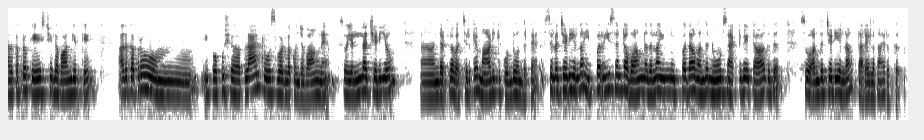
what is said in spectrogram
அதுக்கப்புறம் கேஎஸ்டியில் வாங்கியிருக்கேன். அதுக்கப்புறம் இப்போது இப்போ புஷ் பிளான்ட் ரோஸ் வேர்டில் கொஞ்சம் வாங்கினேன். ஸோ எல்லா செடியும் இந்த இடத்துல வச்சுருக்கேன். மாடிக்கு கொண்டு வந்துட்டேன். சில செடியெல்லாம் இப்போ ரீசெண்டாக வாங்கினதெல்லாம் இன்னும் இப்போ தான் வந்து நோட்ஸ் ஆக்டிவேட் ஆகுது. ஸோ அந்த செடியெல்லாம் தரையில் தான் இருக்குது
